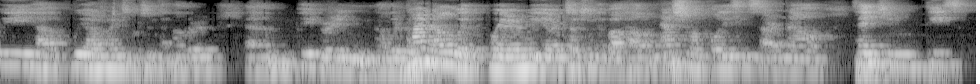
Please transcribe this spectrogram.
We have we are going to present another um, paper in another panel with, where we are talking about how national policies are now taking these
